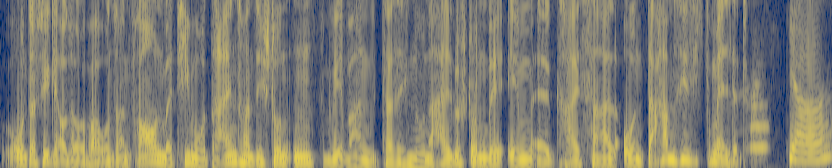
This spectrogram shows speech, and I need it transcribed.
unterschiedlich, also bei unseren Frauen, bei Timo 23 Stunden. Wir waren tatsächlich nur eine halbe Stunde im äh, Kreissaal und da haben sie sich gemeldet. Ja,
